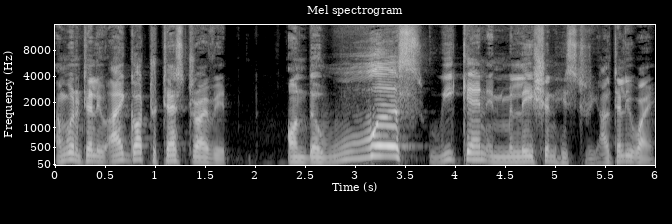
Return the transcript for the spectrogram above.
I'm going to tell you, I got to test drive it on the worst weekend in Malaysian history. I'll tell you why.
